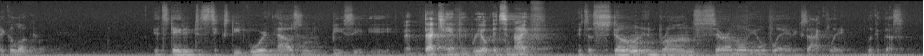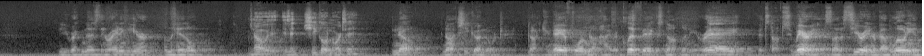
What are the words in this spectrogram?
Take a look. It's dated to 64,000 BCE. That can't be real. It's a knife. It's a stone and bronze ceremonial blade, exactly. Look at this. Do you recognize the writing here on the handle? No, is it Chico Norte? No, not Chico Norte. Not cuneiform, not hieroglyphics, not linear A. It's not Sumerian, it's not Assyrian or Babylonian.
